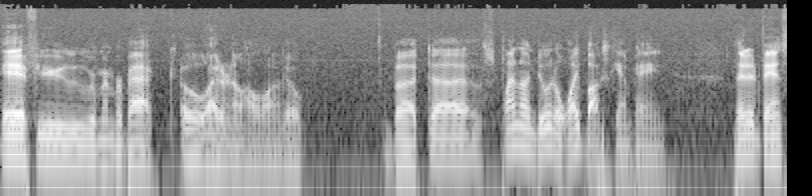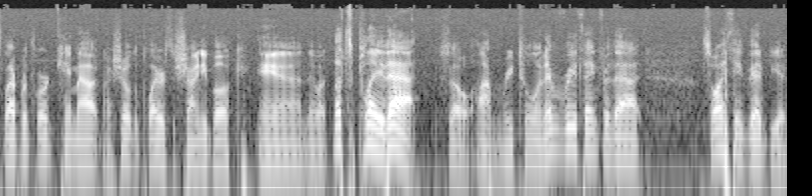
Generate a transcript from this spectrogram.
If you remember back, oh, I don't know how long ago, but uh, I was planning on doing a white box campaign. Then Advanced Labyrinth Lord came out, and I showed the players the shiny book, and they went, "Let's play that." So I'm retooling everything for that. So I think that'd be a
